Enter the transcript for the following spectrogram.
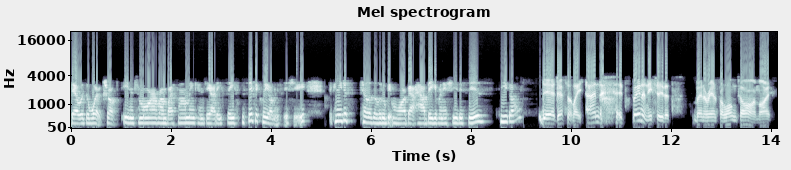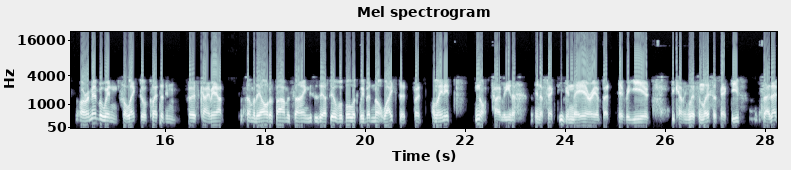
there was a workshop in Temora run by FarmLink and GRDC specifically on this issue. Can you just tell us a little bit more about how big of an issue this is for you guys? Yeah, definitely. And it's been an issue that's been around for a long time. I, I remember when Select or Clethodim first came out, some of the older farmers saying this is our silver bullet, we better not waste it. But I mean, it's not totally ine- ineffective in the area, but every year it's becoming less and less effective. So that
